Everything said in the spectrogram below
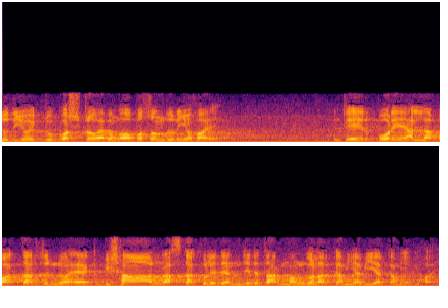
যদিও একটু কষ্ট এবং অপছন্দনীয় হয়, কিন্তু এর পরে আল্লাহ পাক তার জন্য এক বিশাল রাস্তা খুলে দেন, যেটা তার মঙ্গল আর কামিয়াবি আর কামিয়াবি হয়।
